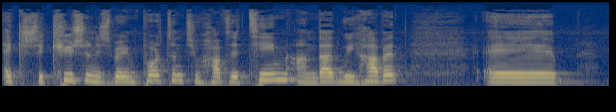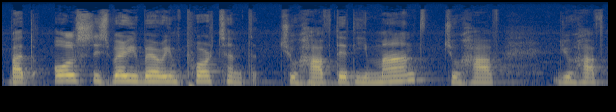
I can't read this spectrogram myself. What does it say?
execution is very important. You have the team, and that we have it. Uh, but also, it's very very important to have the demand. To have you have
